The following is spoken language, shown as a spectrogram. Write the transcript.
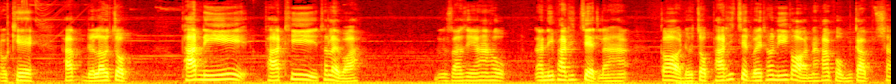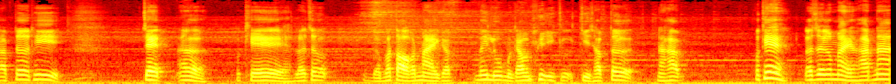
โอเคครับ เดี๋ยวเราจบพาร์ทนี้พาร์ทที่เท่าไหร่วะหนึ่งสามสี่ห้าหกอันนี้พาร์ทที่เจ็ดแล้วฮะ ก็เดี๋ยวจบพาร์ทที่เจ็ดไว้เท่านี้ก่อนนะครับผมกับชัปเตอร์ที่เจ็ดเออโอเคแล้วจะเดี๋ยวมาต่อกันใหม่ครับ ไม่รู้เหมือนกันว่ามีอีกกี่ชัปเตอร์นะครับ โอเค เราเจอกันใหม่พาร์ทหน้า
